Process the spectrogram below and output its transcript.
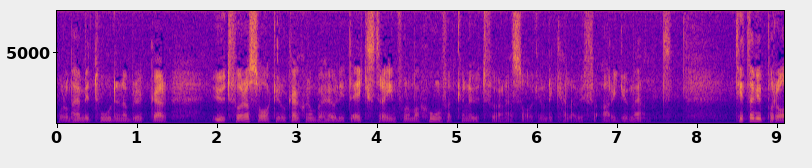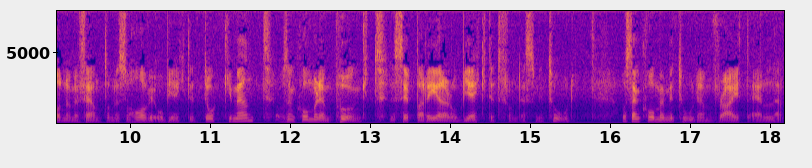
Och de här metoderna brukar utföra saker och kanske de behöver lite extra information för att kunna utföra den här saken och det kallar vi för argument. Tittar vi på rad nummer 15 så har vi objektet dokument och sen kommer det en punkt. Det separerar objektet från dess metod. Och sen kommer metoden write-ln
